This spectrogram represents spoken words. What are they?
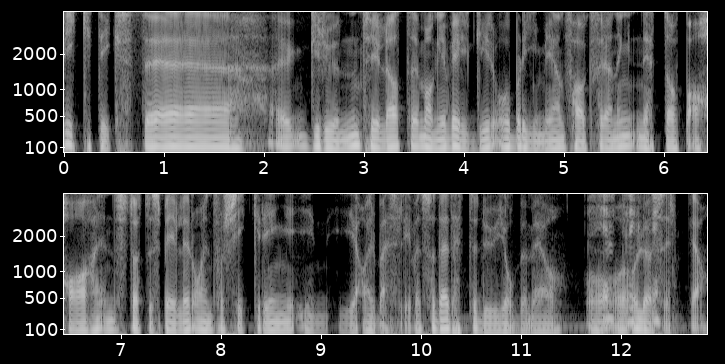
viktigste eh, grunnen til at mange velger å bli med i en fagforening, nettopp å ha en støttespiller og en forsikring inn i arbeidslivet. Så det er dette du jobber med og, og, og, og løser. Ja.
